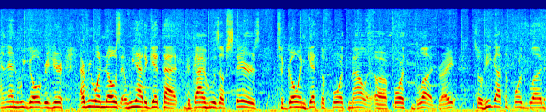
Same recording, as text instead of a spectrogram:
And then we go over here. Everyone knows and we had to get that the guy who was upstairs to go and get the fourth mallet uh, fourth blood right? So he got the fourth blood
